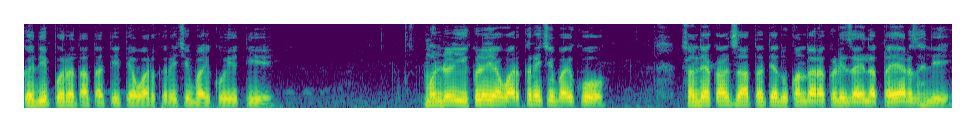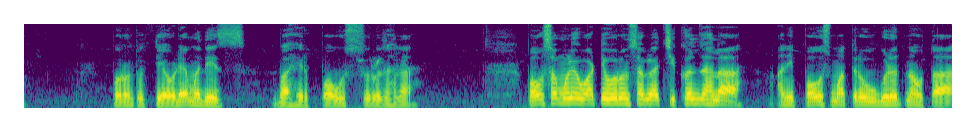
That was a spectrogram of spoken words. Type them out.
कधी परत आता ती त्या वारकऱ्याची बायको येते. मंडळी इकडे या वारकऱ्याची बायको संध्याकाळचं आता त्या दुकानदाराकडे जायला तयार झाली. परंतु तेवढ्यामध्येच बाहेर पाऊस सुरू झाला. पावसामुळे वाटेवरून सगळा चिखल झाला आणि पाऊस मात्र उघडत नव्हता.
